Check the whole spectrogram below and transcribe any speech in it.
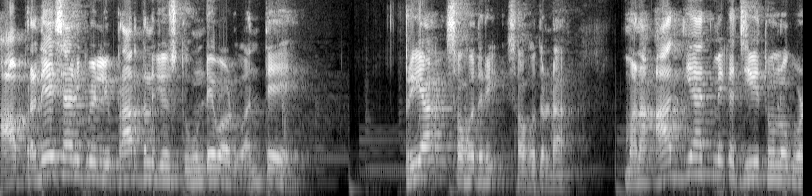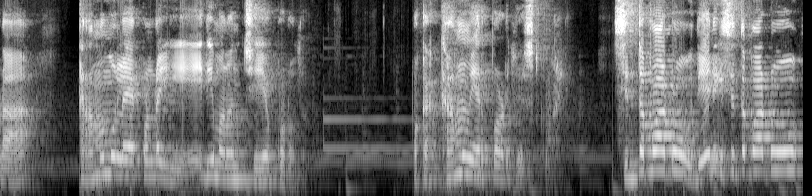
ఆ ప్రదేశానికి వెళ్ళి ప్రార్థన చేస్తూ ఉండేవాడు అంతే. ప్రియ సహోదరి సహోదరుడా మన ఆధ్యాత్మిక జీవితంలో కూడా క్రమము లేకుండా ఏది మనం చేయకూడదు. ఒక క్రమం ఏర్పాటు చేసుకోవాలి. సిద్ధపాటు దేనికి సిద్ధపాటు?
